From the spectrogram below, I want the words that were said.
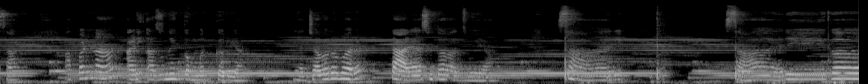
सा. आपण ना आणि अजून एक गंमत करूया. ह्याच्याबरोबर टाळ्यासुद्धा वाजवूया. सारे सारे ग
